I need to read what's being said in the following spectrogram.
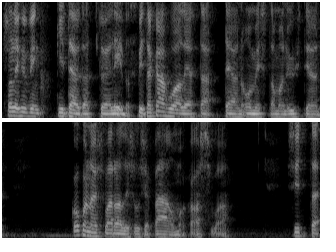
se oli hyvin kiteytetty, eli Kiitos. pitäkää huoli, että teidän omistaman yhtiön kokonaisvarallisuus ja pääoma kasvaa. Sitten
